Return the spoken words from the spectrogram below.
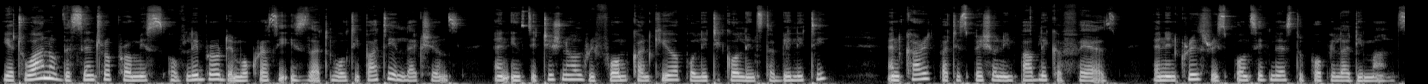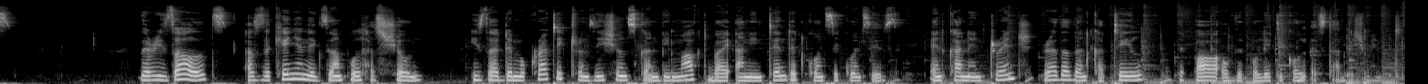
Yet one of the central promise of liberal democracy is that multi-party elections and institutional reform can cure political instability, encourage participation in public affairs, and increase responsiveness to popular demands. The results, as the Kenyan example has shown, is that democratic transitions can be marked by unintended consequences and can entrench rather than curtail the power of the political establishment.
